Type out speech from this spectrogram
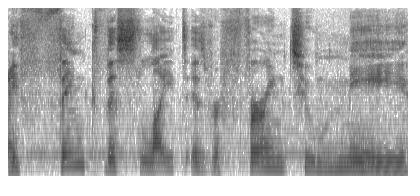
I think this light is referring to me.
